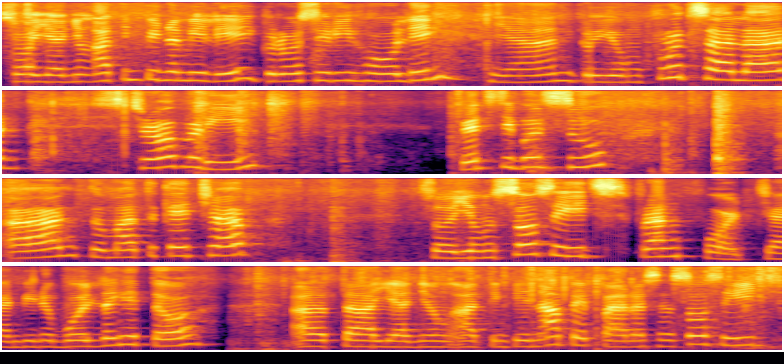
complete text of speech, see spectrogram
so, ayan, yung ating pinamili. Grocery hauling. Yan, yung fruit salad, strawberry, vegetable soup, ang tomato ketchup, So, yung sausage, Frankfurt, yan, binuboil lang ito. At ah, yan yung ating tinapay para sa sausage.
